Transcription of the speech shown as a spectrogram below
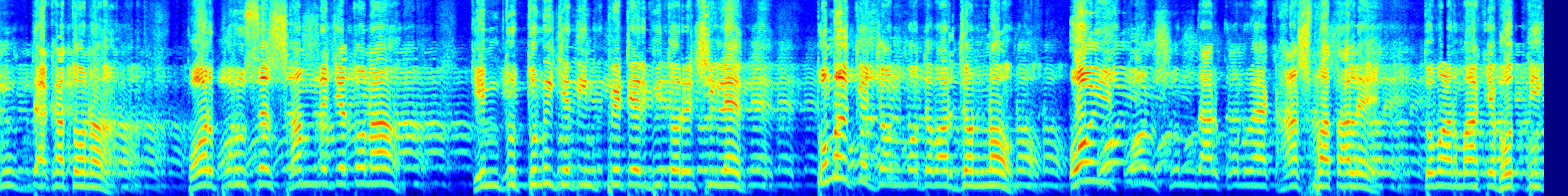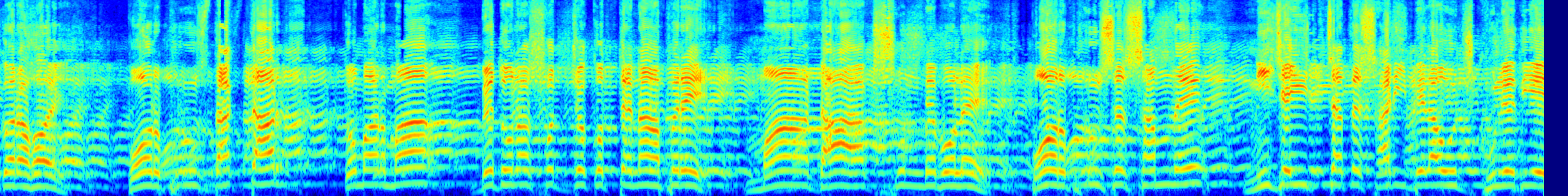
মুখ দেখাতো না। পরপুরুষের সামনে যেত না। কিন্তু তুমি যেদিন পেটের ভিতরে ছিলে, তোমাকে জন্ম দেওয়ার জন্য ওই পল সুন্দর কোন এক হাসপাতালে তোমার মাকে ভর্তি করা হয়। পরপুরুষ ডাক্তার, তোমার মা বেদনা সহ্য করতে না পেরে মা ডাক শুনবে বলে পরপুরুষের সামনে নিজে ইচ্ছাতে শাড়ি, ব্লাউজ খুলে দিয়ে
